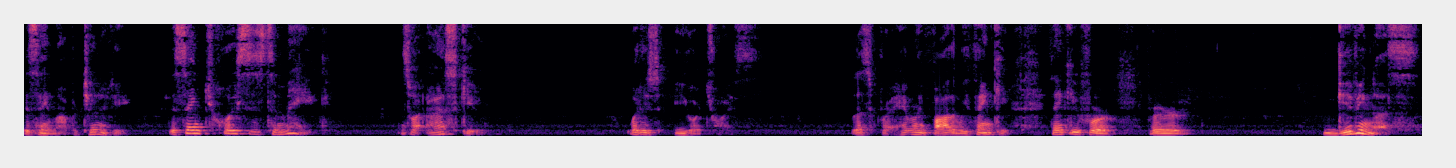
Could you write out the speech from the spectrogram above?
the same opportunity, the same choices to make. And so I ask you, what is your choice? Let's pray. Heavenly Father, we thank you. Thank you for, for giving us,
